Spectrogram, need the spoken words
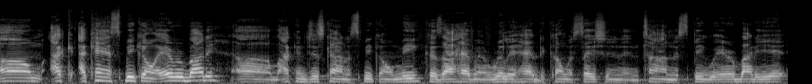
Um, I, I can't speak on everybody. Um, I can just kind of speak on me because I haven't really had the conversation and time to speak with everybody yet.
